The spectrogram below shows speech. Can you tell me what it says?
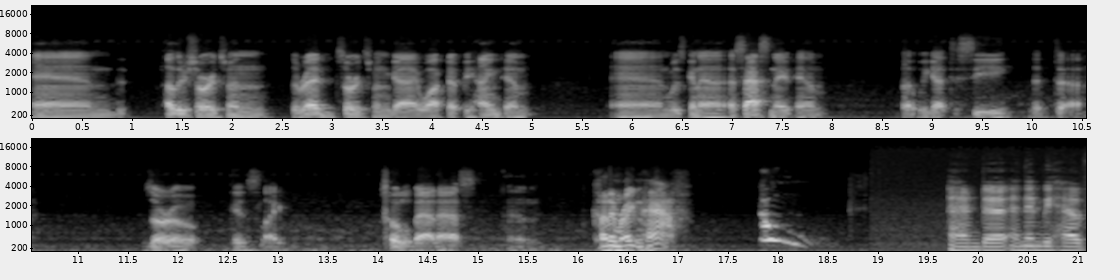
and other swordsman, the red swordsman guy, walked up behind him and was gonna assassinate him, but we got to see that uh, Zoro is like total badass and cut him right in half. And uh, and then we have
